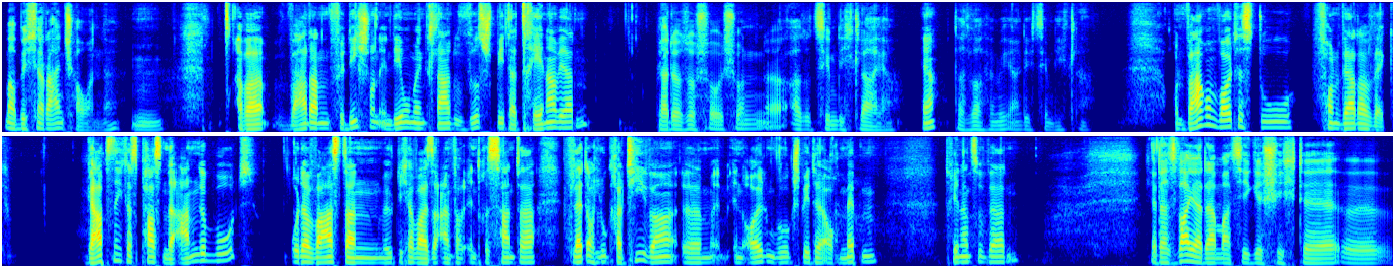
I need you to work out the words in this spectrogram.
mal ein bisschen reinschauen. Ne? Mhm. Aber war dann für dich schon in dem Moment klar, du wirst später Trainer werden? Ja, das ist schon, schon äh, also ziemlich klar, ja. Ja? Das war für mich eigentlich ziemlich klar. Und warum wolltest du von Werder weg? Gab es nicht das passende Angebot? Oder war es dann möglicherweise einfach interessanter, vielleicht auch lukrativer, ähm, in Oldenburg, später auch Meppen, Trainer zu werden? Ja, das war ja damals die Geschichte, äh,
